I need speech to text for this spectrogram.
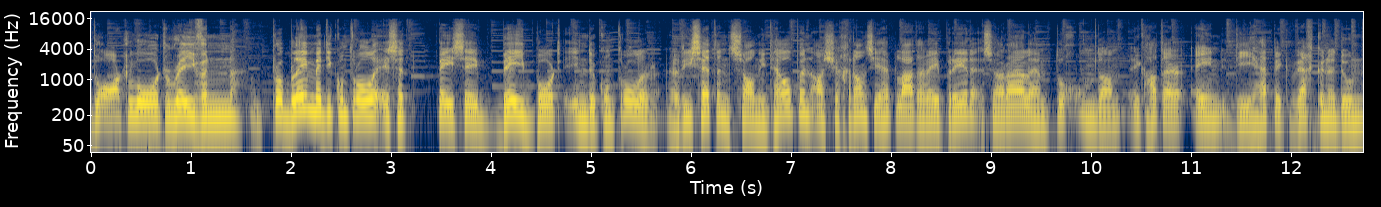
Dark Lord Raven. Het probleem met die controller is het PCB-bord in de controller. Resetten zal niet helpen. Als je garantie hebt laten repareren, ze ruilen hem toch om dan. Ik had er één, die heb ik weg kunnen doen.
